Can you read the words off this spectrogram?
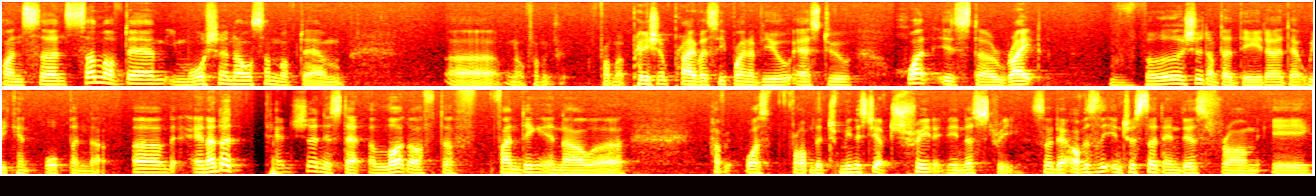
concerns, some of them emotional, some of them uh, you know, from, from a patient privacy point of view as to what is the right version of the data that we can open up. Uh, another tension is that a lot of the funding in our was from the Ministry of Trade and Industry. So they're obviously interested in this from a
